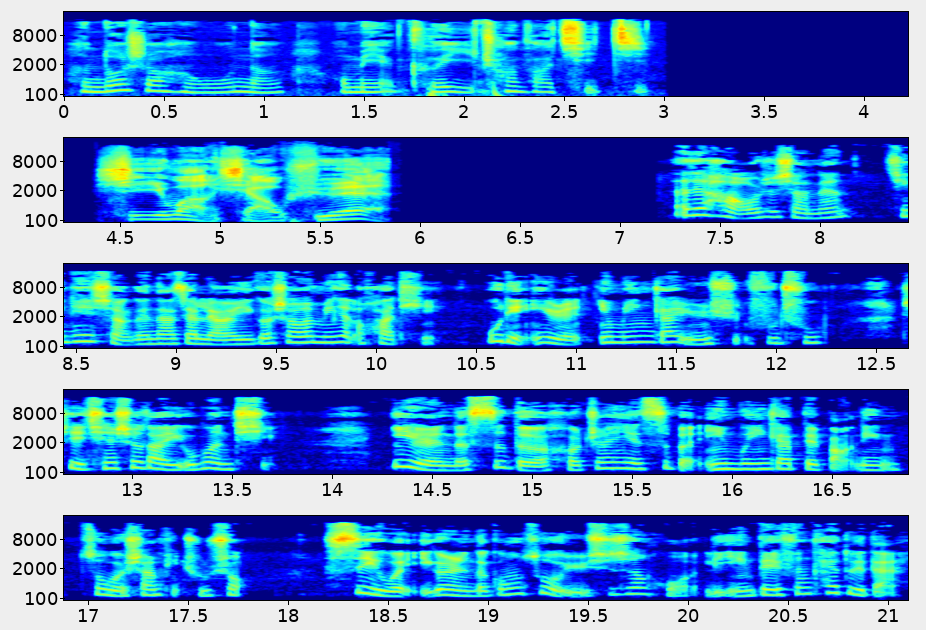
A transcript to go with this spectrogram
很多时候很无能，我们也可以创造奇迹。希望小学，大家好，我是小南。今天想跟大家聊一个稍微敏感的话题：污点艺人应不应该允许复出？这也牵涉到一个问题：艺人的私德和专业资本应不应该被绑定作为商品出售？私以为一个人的工作与私生活理应被分开对待，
